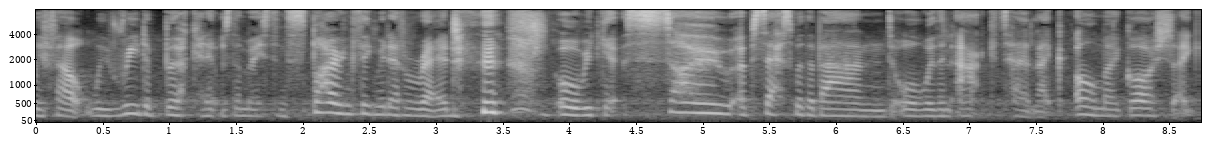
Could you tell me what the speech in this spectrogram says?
We felt we'd read a book and it was the most inspiring thing we'd ever read. or we'd get so obsessed with a band or with an actor, like, oh my gosh, like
